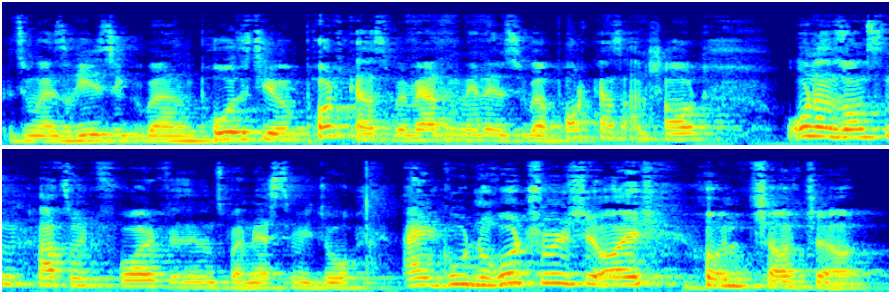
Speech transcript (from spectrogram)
beziehungsweise riesig über eine positive Podcast-Bewertung, wenn ihr es über Podcast anschaut. Und ansonsten hat es mich gefreut. Wir sehen uns beim nächsten Video. Einen guten Rutsch wünsche ich euch und ciao, ciao.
